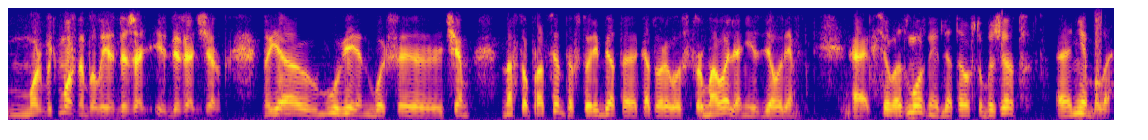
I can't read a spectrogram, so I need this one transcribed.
Может быть, можно было избежать, избежать жертв. Но я уверен больше, чем на сто процентов, что ребята, которые его штурмовали, они сделали э, все возможное для того, чтобы жертв не было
